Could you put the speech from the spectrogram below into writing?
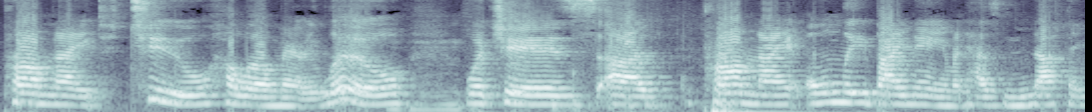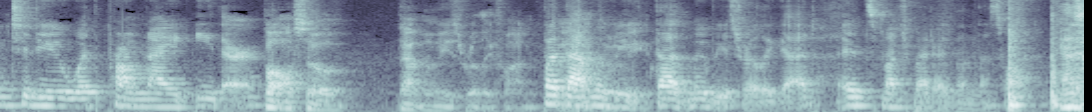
Prom Night 2, Hello Mary Lou, Mm-hmm. which is uh, Prom Night only by name and has nothing to do with Prom Night either. but also, that movie is really fun. But I that the movie, that movie is really good. It's much better than this one. has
